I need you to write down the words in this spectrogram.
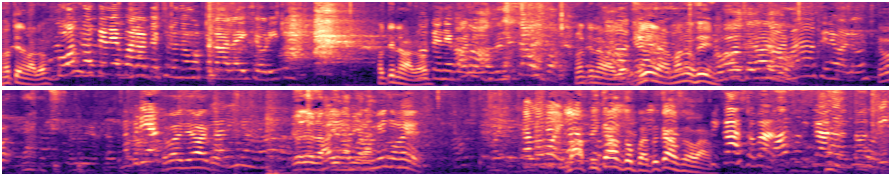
No tiene valor. Vos no tenés valor de echarle una bacalada a la hice ahorita. No tiene No valor. tenés valor. No tiene valor. Sí, hermano, sí. No, Armando no tiene valor. ¿No quería? Te voy a decir algo. Yo de la tienda para mí no es. Va, Picasso, pues, Picasso va. Picasso, va. Picasso, entonces.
